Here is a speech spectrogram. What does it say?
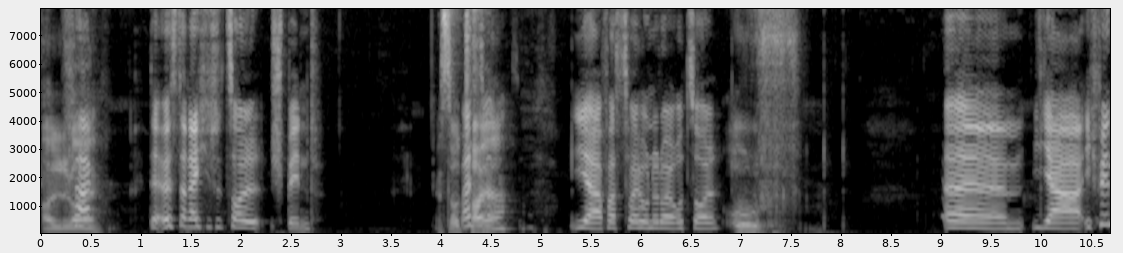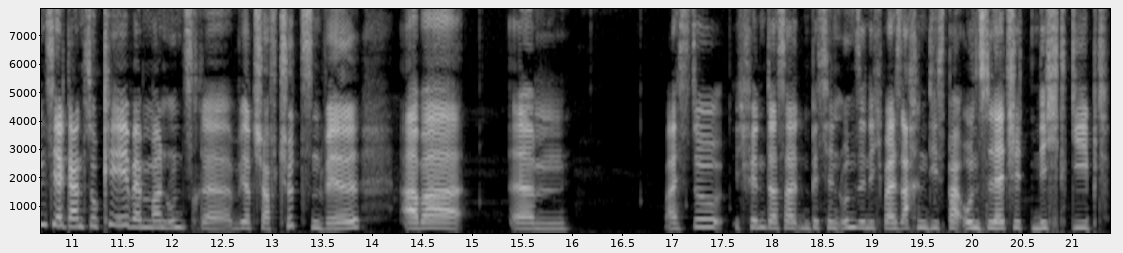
Oh lol. Der österreichische Zoll spinnt. Ist so Weißt du- teuer? Ja, fast 200 Euro Zoll. Uff. Ähm, ja, ich find's ja ganz okay, wenn man unsere Wirtschaft schützen will, aber, ähm, weißt du, ich finde das halt ein bisschen unsinnig bei Sachen, die es bei uns legit nicht gibt.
